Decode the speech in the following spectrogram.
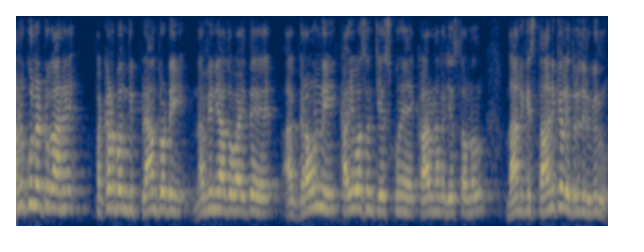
అనుకున్నట్టుగానే పక్కడబంది ప్లాన్ తోటి నవీన్ యాదవ్ అయితే ఆ గ్రౌండ్ని కైవసం చేసుకునే కారణంగా చేస్తూ ఉన్నారు. దానికి స్థానికులు ఎదురు తిరిగిర్రు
